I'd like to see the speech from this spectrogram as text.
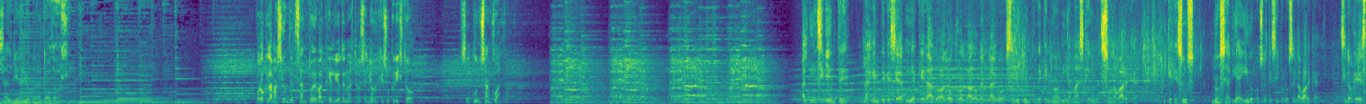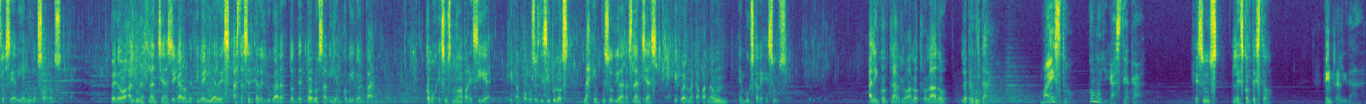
Misal Diario para Todos. Proclamación del Santo Evangelio de nuestro Señor Jesucristo, según San Juan. Al día siguiente, la gente que se había quedado al otro lado del lago se dio cuenta de que no había más que una sola barca y que Jesús no se había ido con sus discípulos en la barca, sino que estos se habían ido solos. Pero algunas lanchas llegaron de Tiberíades hasta cerca del lugar donde todos habían comido el pan. Como Jesús no aparecía, y tampoco sus discípulos, la gente subió a las lanchas y fueron a Cafarnaún en busca de Jesús. Al encontrarlo al otro lado, le preguntaron, Maestro, ¿cómo llegaste acá? Jesús les contestó, En realidad,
